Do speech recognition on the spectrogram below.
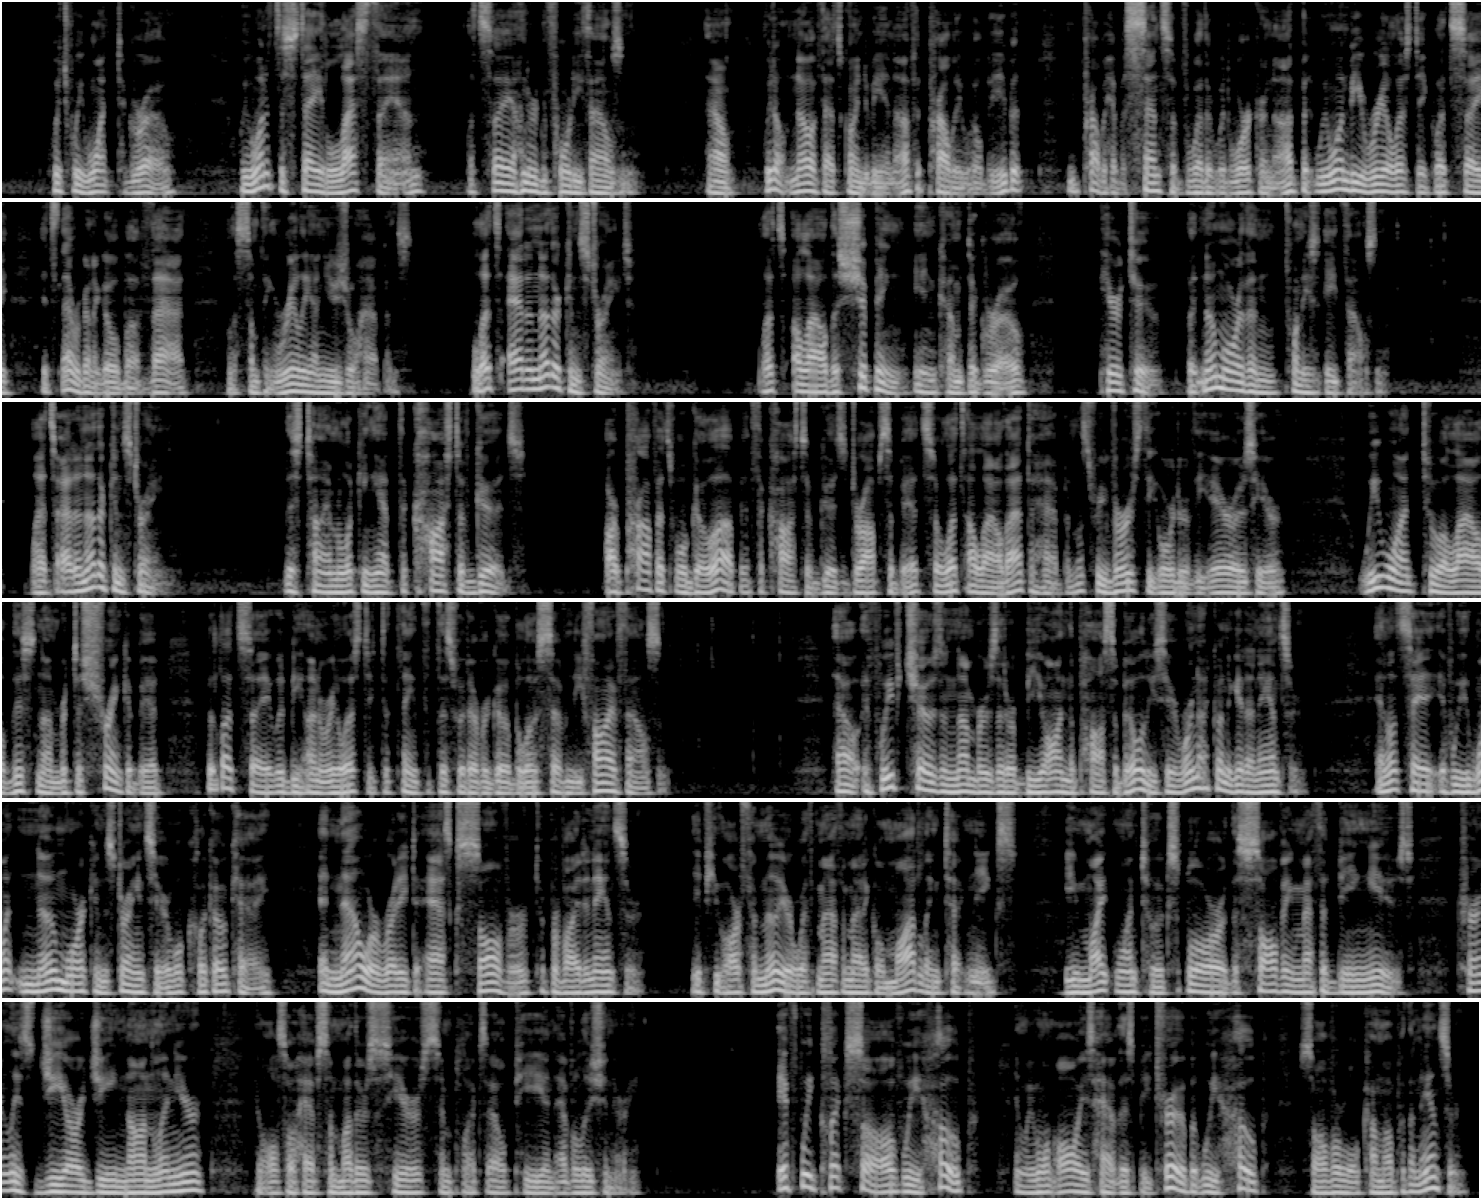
which we want to grow, we want it to stay less than, let's say 140,000. Now, we don't know if that's going to be enough. It probably will be, but you probably have a sense of whether it would work or not. But we want to be realistic. Let's say it's never going to go above that unless something really unusual happens. Let's add another constraint. Let's allow the shipping income to grow here too, but no more than 28,000. Let's add another constraint. This time looking at the cost of goods our profits will go up if the cost of goods drops a bit. So let's allow that to happen. Let's reverse the order of the arrows here. We want to allow this number to shrink a bit, but let's say it would be unrealistic to think that this would ever go below 75,000. Now, if we've chosen numbers that are beyond the possibilities here, we're not going to get an answer. And let's say if we want no more constraints here, we'll click OK. And now we're ready to ask Solver to provide an answer. If you are familiar with mathematical modeling techniques, you might want to explore the solving method being used. Currently, it's GRG nonlinear. You'll also have some others here, simplex LP and evolutionary. If we click solve, we hope, and we won't always have this be true, but we hope Solver will come up with an answer.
